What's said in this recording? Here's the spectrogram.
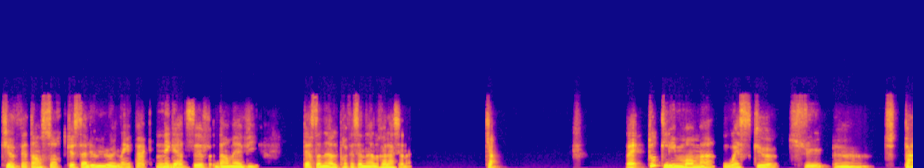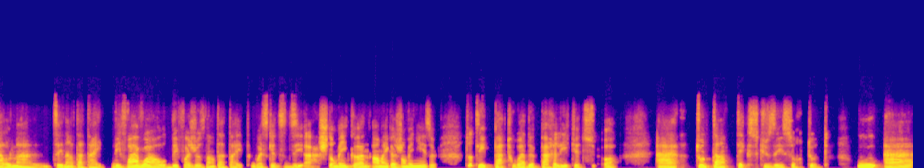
qui a fait en sorte que ça a eu un impact négatif dans ma vie personnelle, professionnelle, relationnelle? Quand? Bien, tous les moments où est-ce que tu, euh, tu te parles mal, tu sais, dans ta tête. Des fois à voix haute, des fois juste dans ta tête. Ou est-ce que tu dis, ah, je suis tombée conne, oh my god, je suis tombée niaiseux. Toutes les patois de parler que tu as à tout le temps t'excuser sur tout ou à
